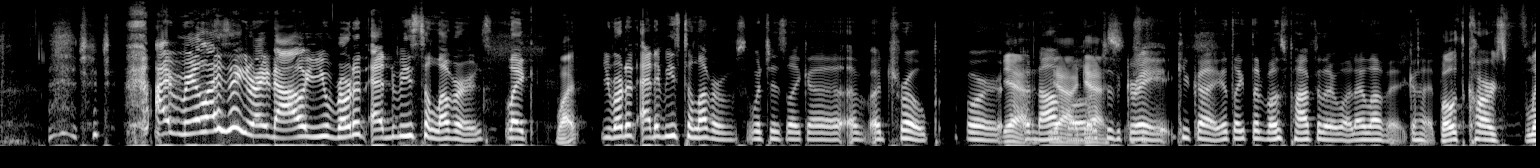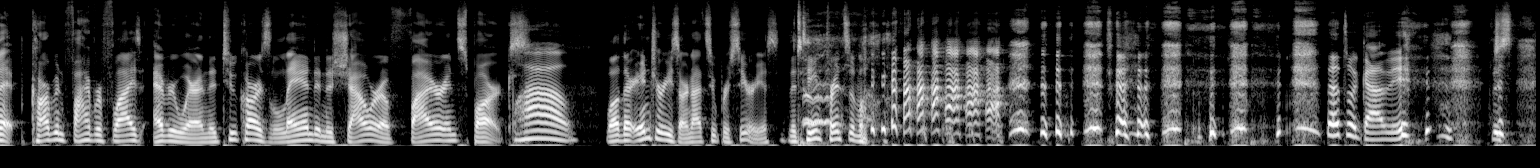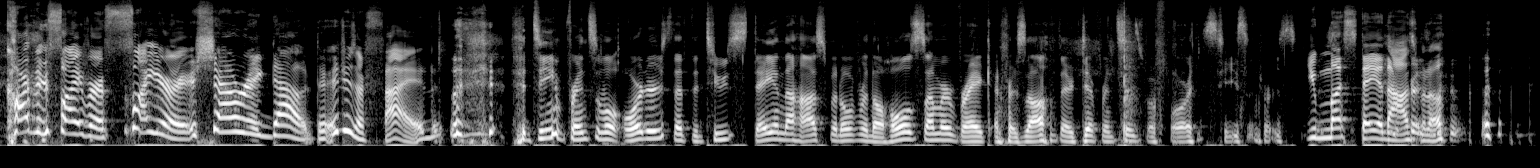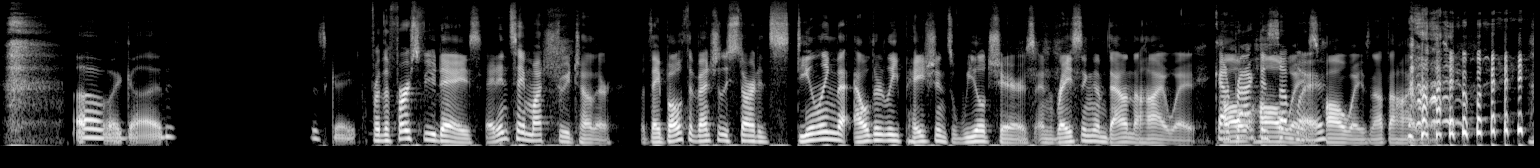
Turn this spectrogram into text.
I'm realizing right now you wrote an enemies to lovers. Like What? You wrote an enemies to lovers, which is like a, a, a trope for Yeah, a novel, yeah, which is great. Keep going. It's like the most popular one. I love it. Go ahead. Both cars flip. Carbon fiber flies everywhere, and the two cars land in a shower of fire and sparks. Wow. While their injuries are not super serious, the team principal. That's what got me. Just carbon fiber, fire, showering down. Their injuries are fine. The team principal orders that the two stay in the hospital for the whole summer break and resolve their differences before the season resumes. you must stay in the hospital. oh my god. That's great. For the first few days, they didn't say much to each other, but they both eventually started stealing the elderly patients' wheelchairs and racing them down the highway. Gotta practice hallways, somewhere. hallways, not the highway.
